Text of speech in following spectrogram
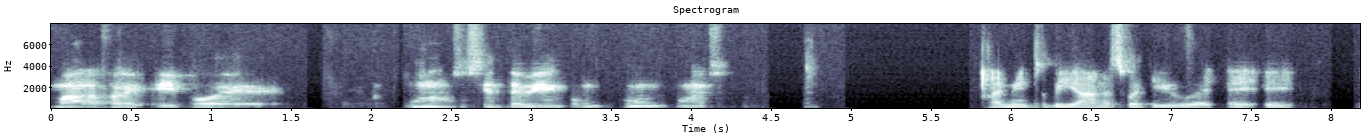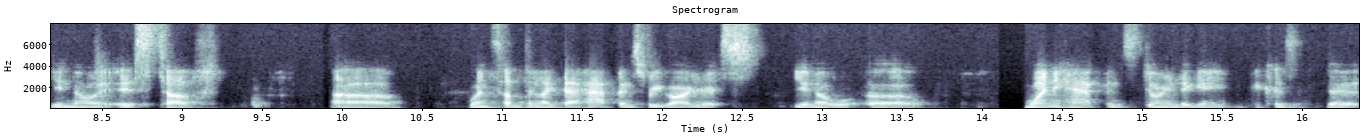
mala para el equipo, eh, uno no se siente bien con, con, con eso. I mean, to be honest with you, it, it, it you know, it's tough uh, when something like that happens, regardless, you know, uh, when it happens during the game, because the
